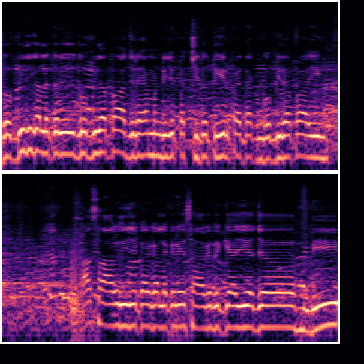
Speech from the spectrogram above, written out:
ਗੋਭੀ ਦੀ ਗੱਲ ਕਰੀਏ, ਗੋਭੀ ਦਾ ਭਾਅ ਅੱਜ ਰਿਹਾ ਮੰਡੀ 'ਚ 25 ਤੋਂ 30 ਰੁਪਏ ਤੱਕ ਗੋਭੀ ਦਾ ਭਾਅ ਜੀ। ਆ ਸਾਗ ਦੀ ਜੇਕਰ ਗੱਲ ਕਰੀਏ, ਸਾਗ ਵਿਕਿਆ ਜੀ ਅੱਜ 20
